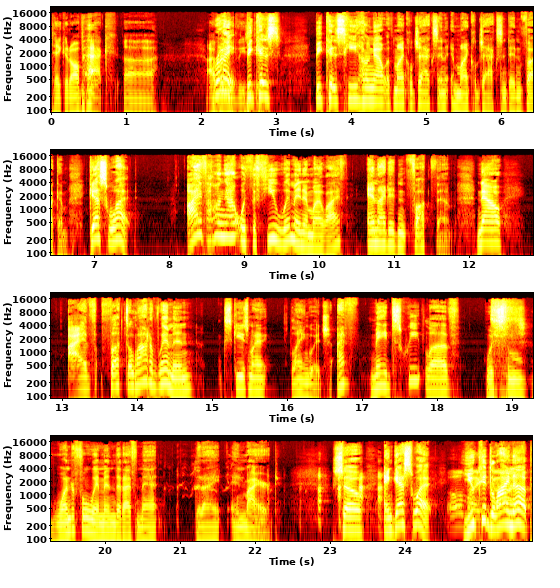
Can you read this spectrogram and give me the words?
take it all back. Uh I right these because because he hung out with Michael Jackson and Michael Jackson didn't fuck him. Guess what? I've hung out with a few women in my life and I didn't fuck them. Now, I've fucked a lot of women, excuse my language. I've made sweet love with some wonderful women that I've met that I admired. So, and guess what? Oh you my could line up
